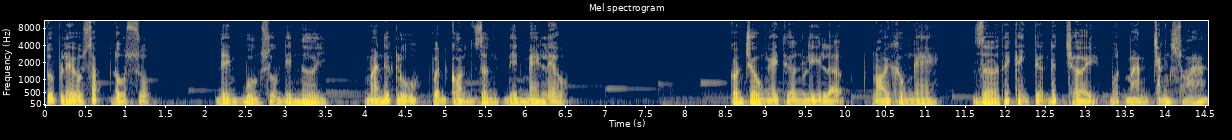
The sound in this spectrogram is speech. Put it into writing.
túp lều sắp đổ sụp. Đêm buông xuống đến nơi mà nước lũ vẫn còn dâng đến mé lều. Con trâu ngày thường lì lợm, nói không nghe, giờ thấy cảnh tượng đất trời một màn trắng xóa.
